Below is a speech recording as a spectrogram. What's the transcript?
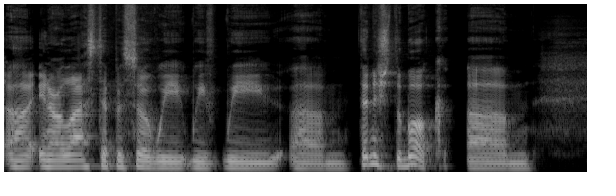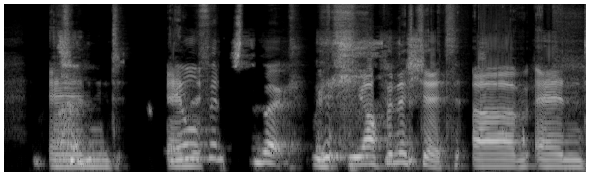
uh, in our last episode we we we um, finished the book, um, and We and all finished the book. we, we all finished it, um, and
